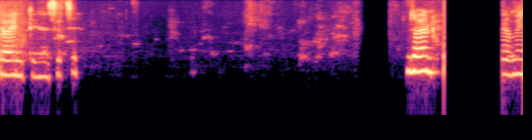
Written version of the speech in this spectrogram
জয়েন্টে এসেছে। জয়েন্ট আমি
